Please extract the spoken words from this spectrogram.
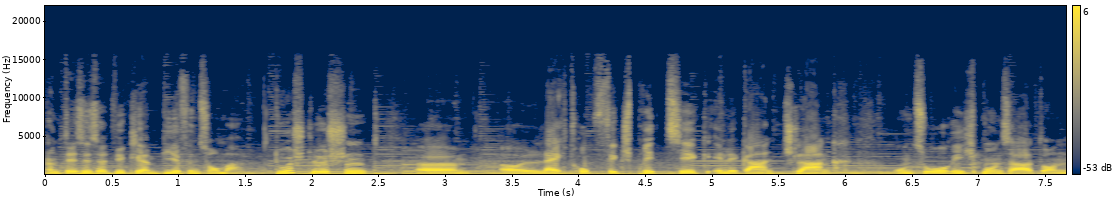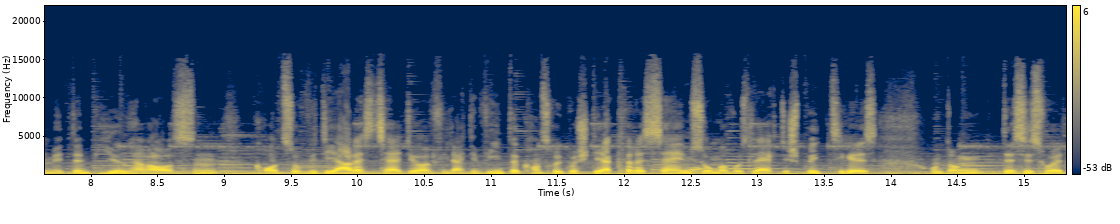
Und das ist halt wirklich ein Bier für den Sommer. Durstlöschend, ähm, äh, leicht hopfig, spritzig, elegant, schlank. Und so richten wir uns auch dann mit den Bieren heraus, gerade so wie die Jahreszeit, ja, vielleicht im Winter kann es ruhig was Stärkeres sein, im Sommer was leichtes, spritziges. Und dann, das ist halt,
